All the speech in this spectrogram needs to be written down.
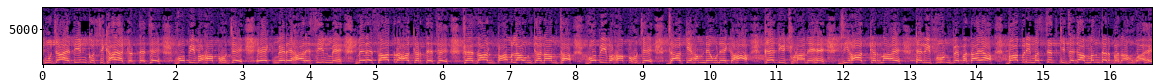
مجاہدین کو سکھایا کرتے تھے۔ وہ بھی وہاں پہنچے۔ ایک میرے حارسین میں میرے ساتھ رہا کرتے تھے۔ فیضان پاملا ان کا نام تھا۔ وہ بھی وہاں پہنچے۔ جا کے ہم نے انہیں کہا، قیدی چھڑانے ہیں۔ جی جہاد کرنا ہے۔ ٹیلی فون پہ بتایا، بابری مسجد کی جگہ مندر بنا ہوا ہے۔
